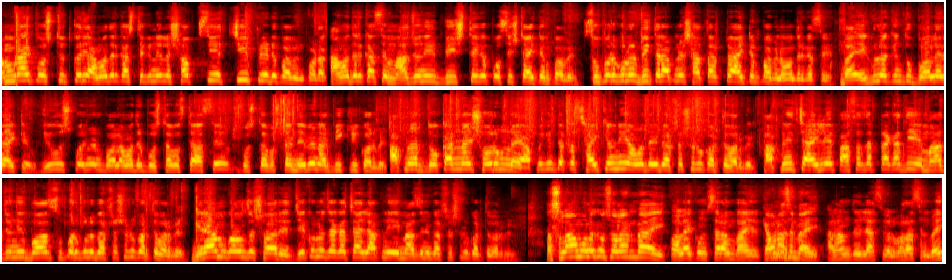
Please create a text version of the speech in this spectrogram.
আমরাই প্রস্তুত করি আমাদের কাছ থেকে নিলে সবচেয়ে চিপ রেটে পাবেন প্রোডাক্ট আমাদের কাছে মাজুনির বিশ থেকে পঁচিশটা আইটেম পাবেন। সুপারগুলোর ভিতরে আপনি সাত আটটা আইটেম পাবেন আমাদের কাছে। বা এগুলো কিন্তু বলের আইটেম হিউজ পরিমাণ বল আমাদের বস্তা বস্তা আছে বস্তা বস্তা নেবেন আর বিক্রি করবেন। আপনার দোকান নাই শোরুম নাই। আপনি কিন্তু একটা সাইকেল নিয়ে আমাদের এই ব্যবসা শুরু করতে পারবেন। আপনি চাইলে পাঁচ হাজার টাকা দিয়ে মাজুনি বল সুপারগুলো ব্যবসা শুরু করতে পারবেন। গ্রামগঞ্জ শহরে যে কোনো জায়গায় চাইলে আপনি এই মাজুনি ব্যবসা শুরু করতে পারবেন। আসসালামু আলাইকুম সোলান ভাই। ওয়ালাইকুম সালাম ভাই। কেমন আছেন ভাই? আলহামদুলিল্লাহ আছি ভালো আছেন ভাই?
